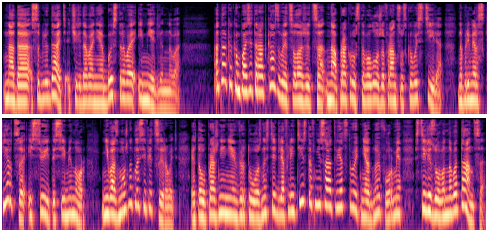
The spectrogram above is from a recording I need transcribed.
Надо соблюдать чередование быстрого и медленного – Однако композитор отказывается ложиться на прокрустово ложе французского стиля. Например, скерца из сюиты си минор невозможно классифицировать. Это упражнение в виртуозности для флейтистов не соответствует ни одной форме стилизованного танца.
